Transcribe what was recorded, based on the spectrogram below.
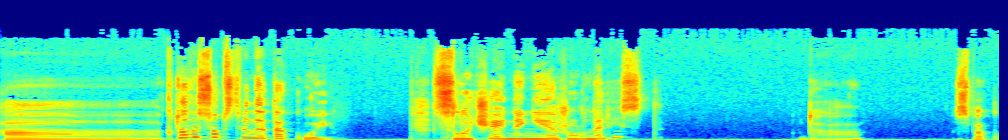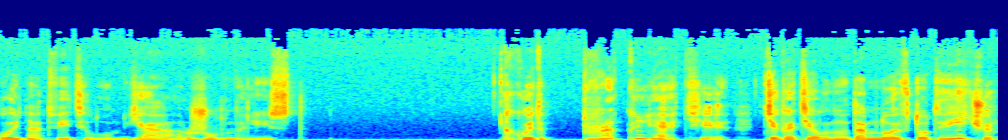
«А кто вы, собственно, такой?» Случайно не журналист? Да, спокойно ответил он. Я журналист. Какое-то проклятие тяготело надо мной в тот вечер.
